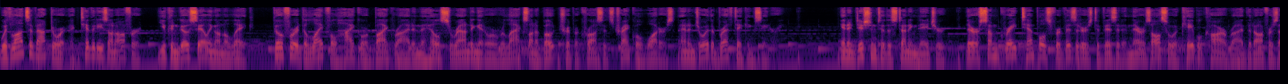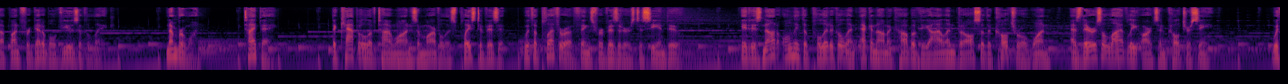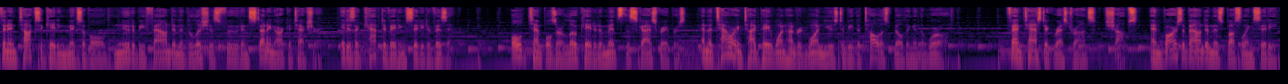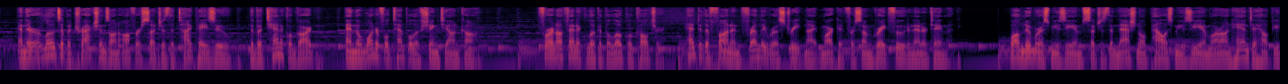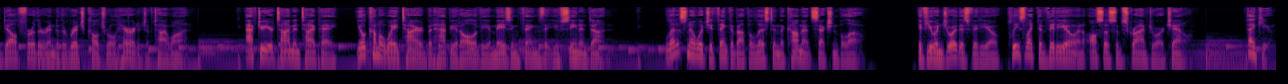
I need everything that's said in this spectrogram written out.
With lots of outdoor activities on offer, you can go sailing on the lake, go for a delightful hike or bike ride in the hills surrounding it, or relax on a boat trip across its tranquil waters and enjoy the breathtaking scenery. In addition to the stunning nature, there are some great temples for visitors to visit, and there is also a cable car ride that offers up unforgettable views of the lake. Number 1. Taipei. The capital of Taiwan is a marvelous place to visit, with a plethora of things for visitors to see and do. It is not only the political and economic hub of the island but also the cultural one, as there is a lively arts and culture scene. With an intoxicating mix of old and new to be found in the delicious food and stunning architecture, it is a captivating city to visit. Old temples are located amidst the skyscrapers, and the towering Taipei 101 used to be the tallest building in the world. Fantastic restaurants, shops, and bars abound in this bustling city, and there are loads of attractions on offer such as the Taipei Zoo, the Botanical Garden, and the wonderful Temple of Xingtian Kong. For an authentic look at the local culture, head to the fun and friendly Row Street Night Market for some great food and entertainment. While numerous museums such as the National Palace Museum are on hand to help you delve further into the rich cultural heritage of Taiwan. After your time in Taipei, you'll come away tired but happy at all of the amazing things that you've seen and done. Let us know what you think about the list in the comments section below. If you enjoy this video, please like the video and also subscribe to our channel. Thank you.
